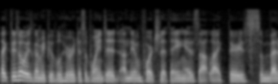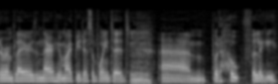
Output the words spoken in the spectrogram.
Like, there's always going to be people who are disappointed, and the unfortunate thing is that like there's some veteran players in there who might be disappointed. Um, but hopefully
